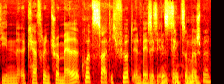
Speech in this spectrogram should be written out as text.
die äh, Catherine Tremell kurzzeitig führt, in Basic, Basic Instinct, Instinct zum mhm.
